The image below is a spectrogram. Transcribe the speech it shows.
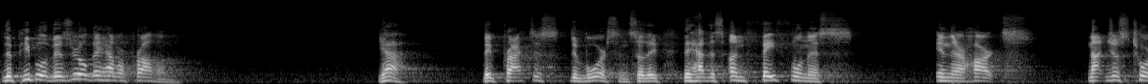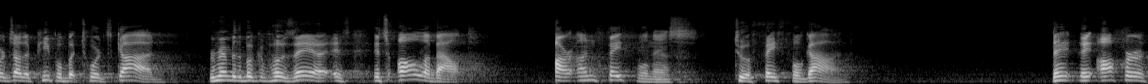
The people of Israel, they have a problem. Yeah, they've practiced divorce, and so they, they have this unfaithfulness in their hearts, not just towards other people, but towards God. Remember the book of Hosea, it's, it's all about our unfaithfulness to a faithful God. They, they offer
